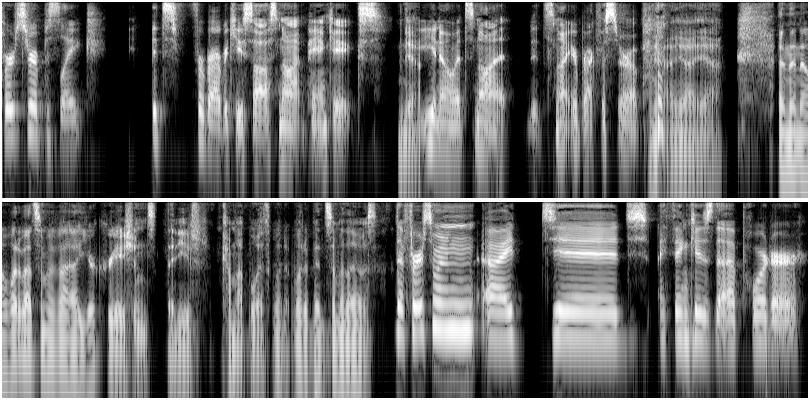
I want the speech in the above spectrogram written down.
Birch syrup is like it's for barbecue sauce, not pancakes. Yeah. You know, it's not it's not your breakfast syrup. yeah, yeah, yeah. And then, uh, what about some of uh, your creations that you've come up with? What what have been some of those? The first one I did, I think, is the porter,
